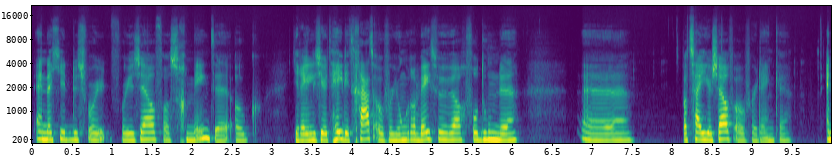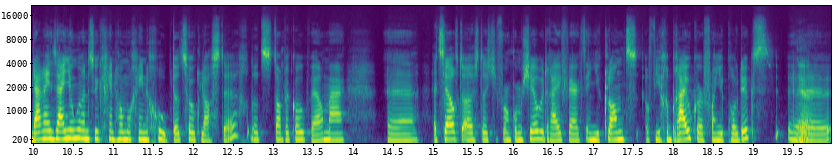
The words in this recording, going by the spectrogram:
En dat je dus voor, voor jezelf als gemeente ook... je realiseert, hé, hey, dit gaat over jongeren. Weten we wel voldoende eh, wat zij hier zelf over denken? En daarin zijn jongeren natuurlijk geen homogene groep. Dat is ook lastig. Dat snap ik ook wel. Maar eh, hetzelfde als dat je voor een commercieel bedrijf werkt en je klant of je gebruiker van je product eh, Ja.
